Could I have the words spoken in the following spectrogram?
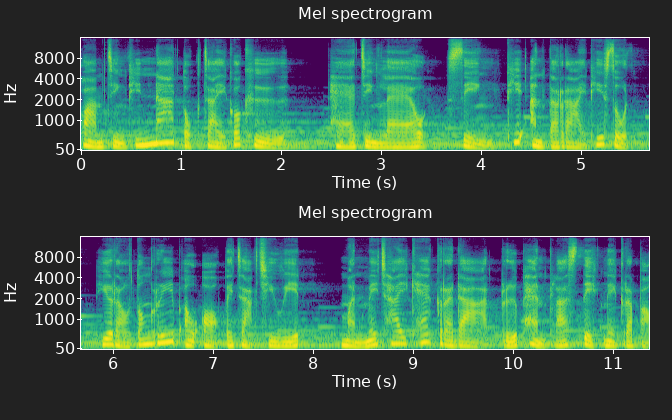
ความจริงที่น่าตกใจก็คือ แท้จริงแล้ว สิ่งที่อันตรายที่สุดที่เราต้องรีบเอาออกไปจากชีวิต มันไม่ใช่แค่กระดาษหรือแผ่นพลาสติกในกระเป๋า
